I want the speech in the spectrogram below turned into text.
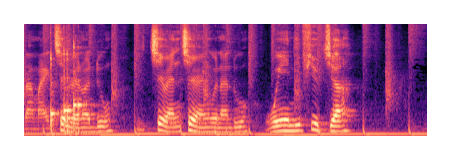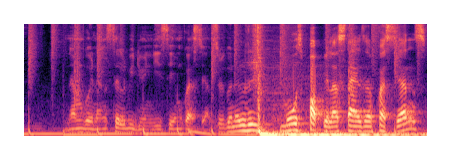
that my children will do, the children children gonna do, way in the future, I'm going to still be doing these same questions. So we're going to do the most popular styles of questions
